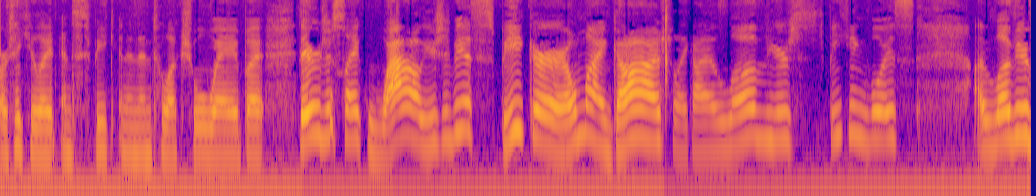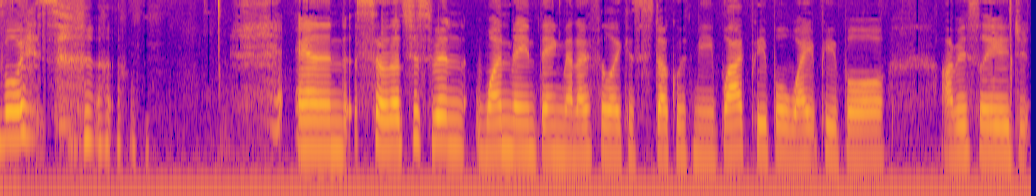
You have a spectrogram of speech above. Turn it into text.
articulate and speak in an intellectual way, but they were just like, wow, you should be a speaker. Oh my gosh. Like, I love your speaking voice. I love your voice. and so that's just been one main thing that I feel like has stuck with me. Black people, white people, obviously J-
